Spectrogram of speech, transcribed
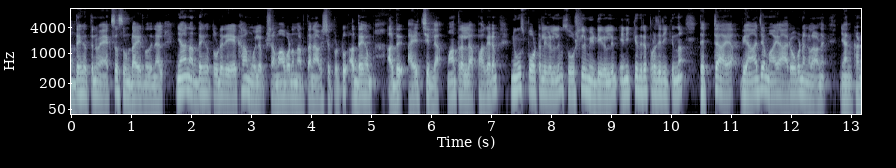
അദ്ദേഹത്തിനും ആക്സസ് ഉണ്ടായിരുന്നതിനാൽ ഞാൻ അദ്ദേഹത്തോട് രേഖാമൂലം ക്ഷമാപണം നടത്താൻ ആവശ്യപ്പെട്ടു. അദ്ദേഹം അത് അയച്ചില്ല. മാത്രമല്ല പകരം ന്യൂസ് പോർട്ടലുകളിലും സോഷ്യൽ മീഡിയകളിലും എനിക്കെതിരെ പ്രചരിക്കുന്ന തെറ്റായ വ്യാജമായ ആരോപണങ്ങളാണ് ഞാൻ കണ്ടത്.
